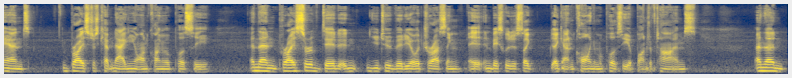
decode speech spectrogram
and Bryce just kept nagging on, calling him a pussy, and then Bryce sort of did a YouTube video addressing it and basically just like again calling him a pussy a bunch of times and then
